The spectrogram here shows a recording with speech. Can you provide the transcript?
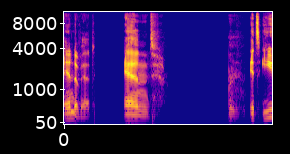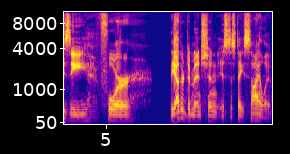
end of it. And it's easy for the other dimension is to stay silent.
